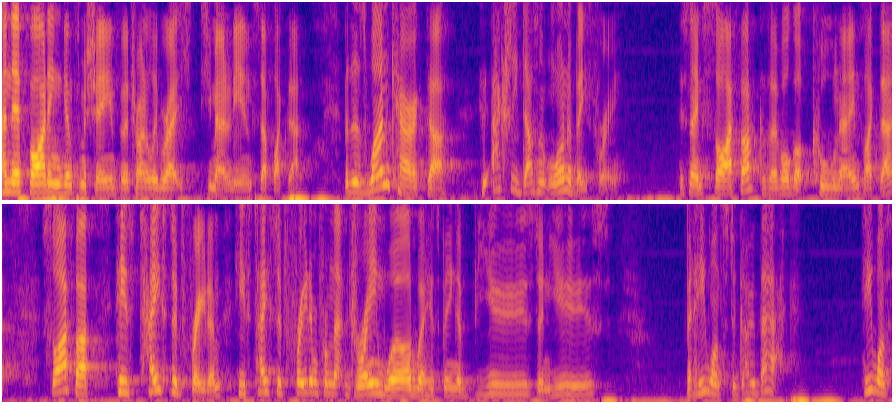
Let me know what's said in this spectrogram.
and they're fighting against machines and they're trying to liberate humanity and stuff like that. But there's one character who actually doesn't want to be free. His name's Cypher, because they've all got cool names like that. Cypher, he's tasted freedom. He's tasted freedom from that dream world where he's being abused and used. But he wants to go back. He wants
